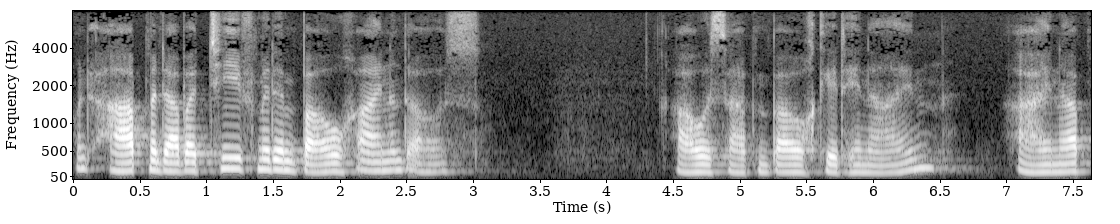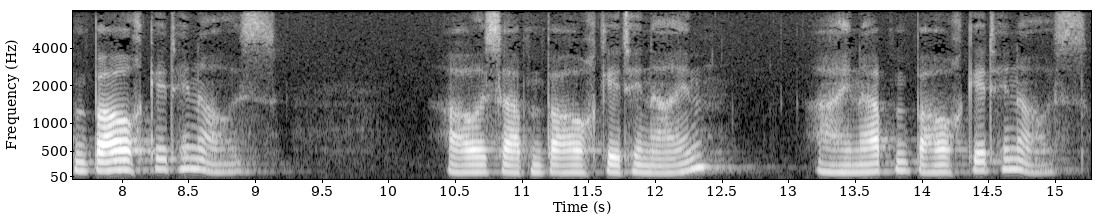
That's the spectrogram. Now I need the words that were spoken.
Und atme dabei tief mit dem Bauch ein und aus. Ausatmen, Bauch geht hinein. Einatmen, Bauch geht hinaus. Ausatmen, Bauch geht hinein. Einatmen, Bauch geht hinaus.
